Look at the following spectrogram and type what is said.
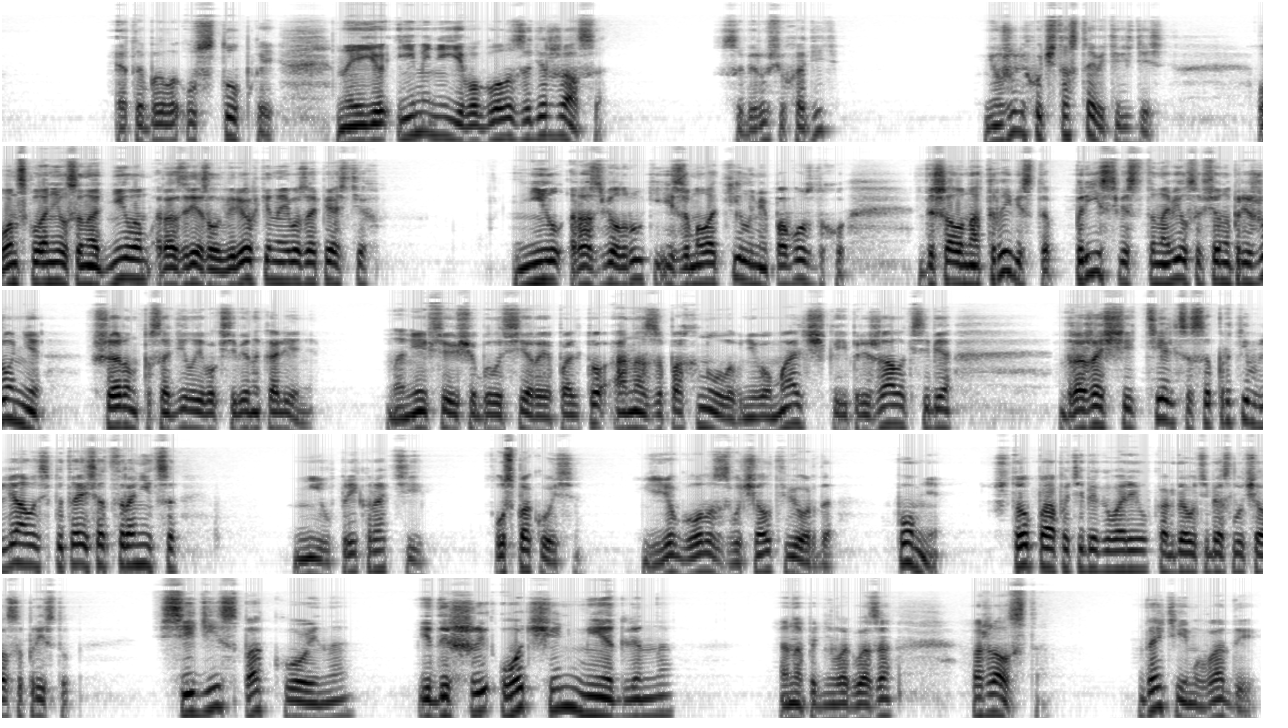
Это было уступкой. На ее имени его голос задержался. «Соберусь уходить? Неужели хочет оставить их здесь?» Он склонился над Нилом, разрезал веревки на его запястьях. Нил развел руки и замолотил ими по воздуху. Дышал он отрывисто, присвист становился все напряженнее. Шерон посадила его к себе на колени. На ней все еще было серое пальто, она запахнула в него мальчика и прижала к себе. Дрожащее тельце сопротивлялось, пытаясь отстраниться. «Нил, прекрати. Успокойся». Ее голос звучал твердо. «Помни, что папа тебе говорил, когда у тебя случался приступ?» Сиди спокойно и дыши очень медленно. Она подняла глаза. Пожалуйста, дайте ему воды.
